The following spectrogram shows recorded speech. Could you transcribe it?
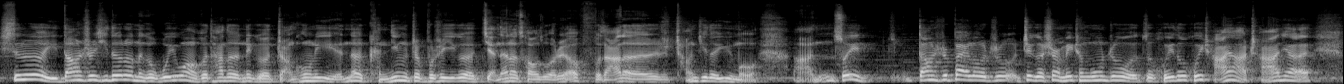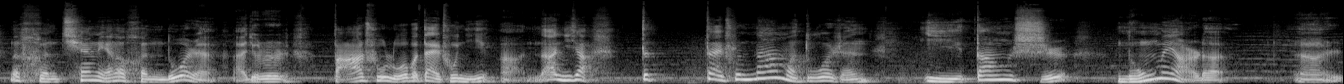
希特勒以当时希特勒那个威望和他的那个掌控力，那肯定这不是一个简单的操作，这要复杂的长期的预谋啊！所以当时败落之后，这个事儿没成功之后，就回头回查呀，查下来那很牵连了很多人啊，就是拔出萝卜带出泥啊！那你想，带带出那么多人，以当时浓梅尔的，嗯，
